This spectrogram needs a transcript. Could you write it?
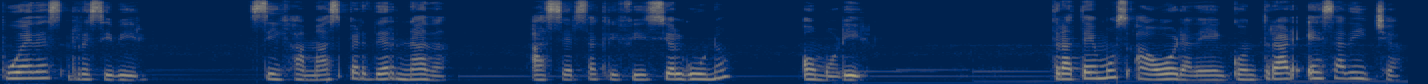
puedes recibir, sin jamás perder nada, hacer sacrificio alguno o morir. Tratemos ahora de encontrar esa dicha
